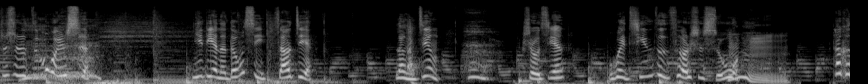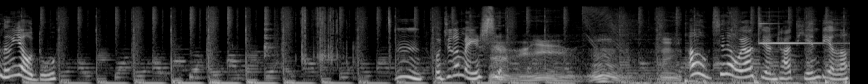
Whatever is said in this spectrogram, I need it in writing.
这是怎么回事？你点的东西，小姐，冷静。嗯，首先我会亲自测试食物，嗯它可能有毒。嗯，我觉得没事。嗯嗯哦，现在我要检查甜点了。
